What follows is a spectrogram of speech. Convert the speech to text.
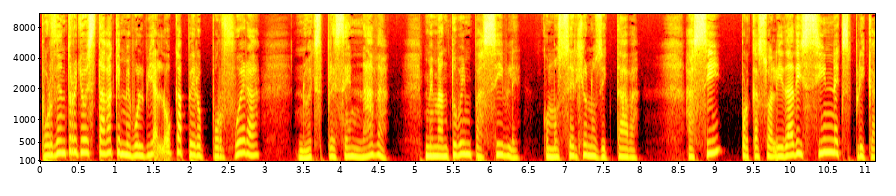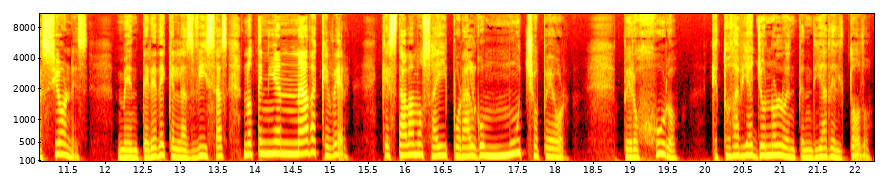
Por dentro yo estaba que me volvía loca, pero por fuera no expresé nada. Me mantuve impasible, como Sergio nos dictaba. Así por casualidad y sin explicaciones, me enteré de que las visas no tenían nada que ver, que estábamos ahí por algo mucho peor. Pero juro que todavía yo no lo entendía del todo.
